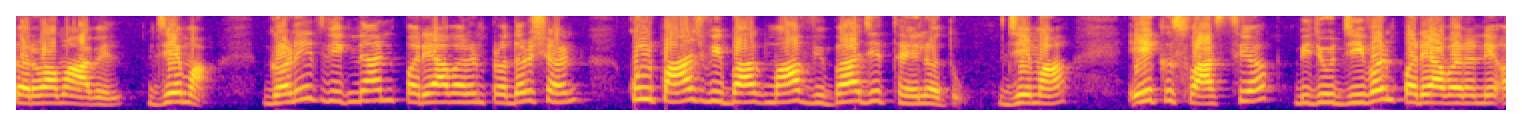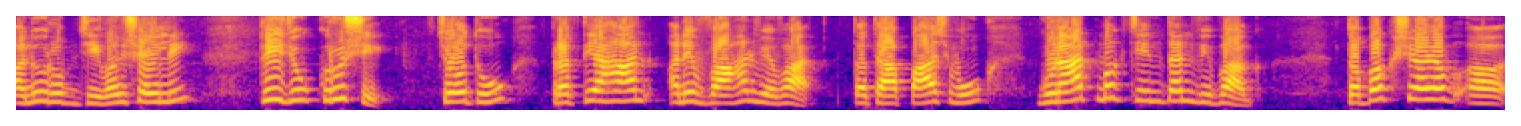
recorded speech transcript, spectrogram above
કરવામાં આવેલ, જેમાં ગણિત, વિજ્ઞાન, પર્યાવરણ પ્રદર્શન કુલ પાંચ વિભાગમાં વિભાજિત થયેલ હતું, જેમાં એક સ્વાસ્થ્ય બીજું જીવન પર્યાવરણને અનુરૂપ જીવનશૈલી ત્રીજું કૃષિ ચોથું પ્રત્યાહાન અને વાહન વ્યવહાર તથા પાંચમું ગુણાત્મક ચિંતન વિભાગ. તપક્ષય અ,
